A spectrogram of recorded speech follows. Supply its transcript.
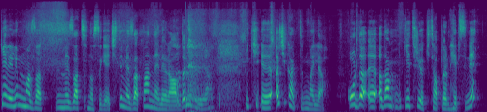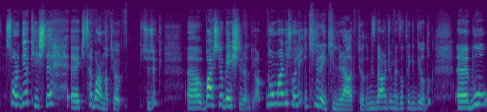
Gelelim Mazat. Mezat nasıl geçti? Mezat'tan neler aldık? İki, e, açık arttırmayla. Orada e, adam getiriyor kitapların hepsini. Sonra diyor ki işte e, kitabı anlatıyor çocuk. E, başlıyor 5 lira diyor. Normalde şöyle 2 lira 2 lira artıyordu. Biz daha önce mezata gidiyorduk. E, bu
